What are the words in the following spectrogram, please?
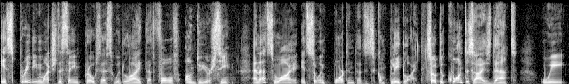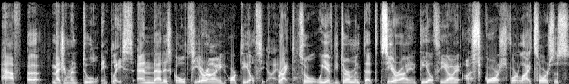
It's pretty much the same process with light that falls onto your scene. And that's why it's so important that it's a complete light. So to quantize that, we have a measurement tool in place and that is called CRI or TLCI. Right, so we have determined that CRI and TLCI are scores for light sources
